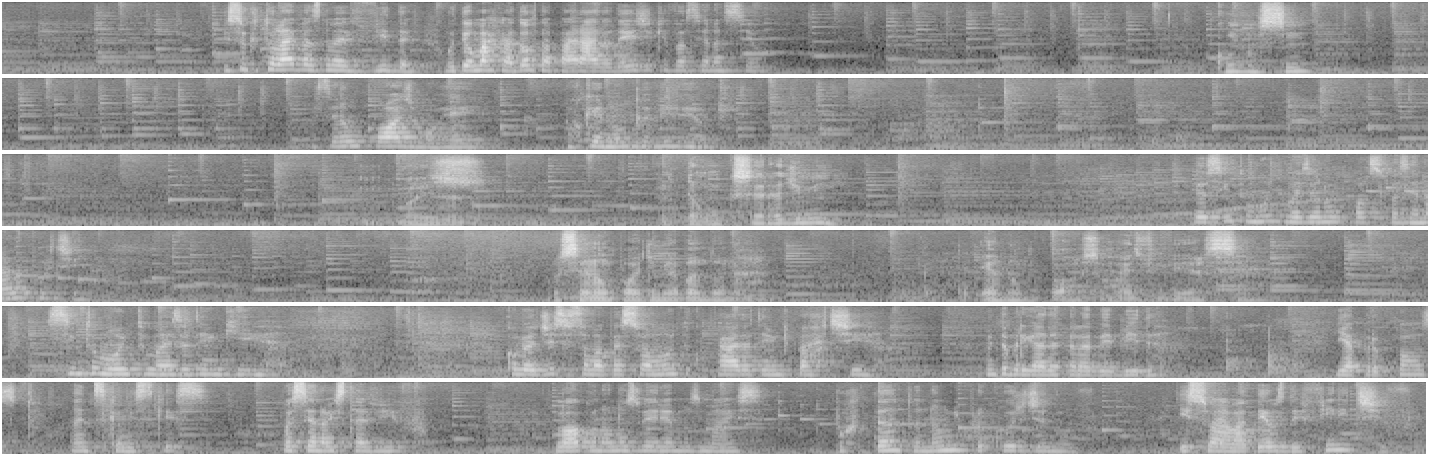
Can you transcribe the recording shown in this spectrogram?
Isso que tu levas não é vida. O teu marcador tá parado desde que você nasceu. Como assim? Você não pode morrer porque nunca viveu. Mas. Então o que será de mim? Eu sinto muito, mas eu não posso fazer nada por ti. Você não pode me abandonar. Eu não posso mais viver assim. Sinto muito, mas eu tenho que ir. Como eu disse, eu sou uma pessoa muito ocupada, eu tenho que partir. Muito obrigada pela bebida. E a propósito, antes que eu me esqueça, você não está vivo. Logo não nos veremos mais. Portanto, não me procure de novo. Isso é um adeus definitivo.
